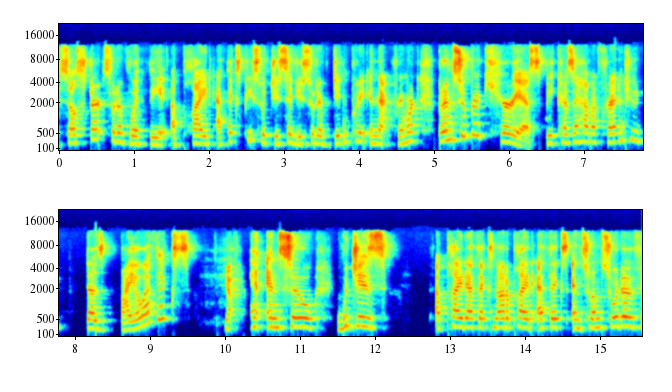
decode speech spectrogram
So I'll start sort of with the applied ethics piece, which you said you sort of didn't put it in that framework. But I'm super curious because I have a friend who does bioethics. Yeah, and, and so which is applied ethics, not applied ethics. And so I'm sort of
